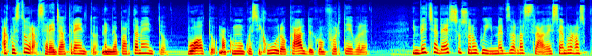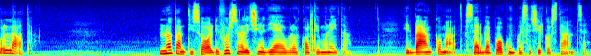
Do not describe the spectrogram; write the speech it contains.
A quest'ora sarei già a Trento, nel mio appartamento, vuoto, ma comunque sicuro, caldo e confortevole. Invece adesso sono qui in mezzo alla strada e sembro una sfollata. Non ho tanti soldi, forse una decina di euro e qualche moneta. Il bancomat serve a poco in queste circostanze.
